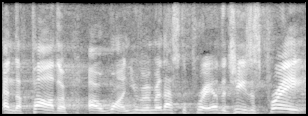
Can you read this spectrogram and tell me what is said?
and the Father are one. You remember that's the prayer that Jesus prayed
